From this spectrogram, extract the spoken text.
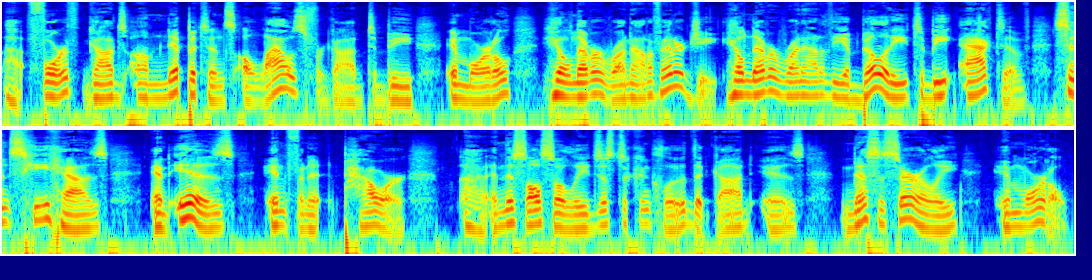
Uh, fourth, God's omnipotence allows for God to be immortal. He'll never run out of energy, he'll never run out of the ability to be active since he has and is infinite power. Uh, and this also leads us to conclude that God is necessarily immortal.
